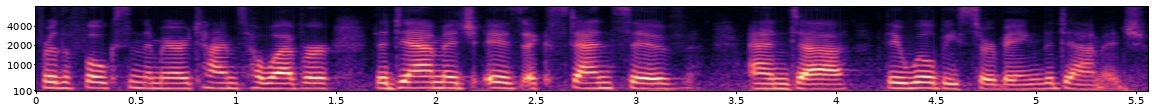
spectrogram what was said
for the folks in the Maritimes. However, the damage is extensive and uh, they will be surveying the damage.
